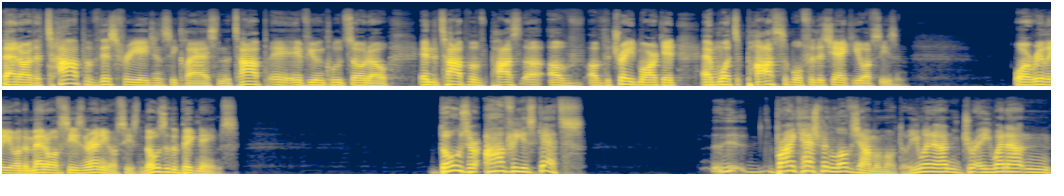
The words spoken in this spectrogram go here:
that are the top of this free agency class, and the top, if you include Soto, in the top of pos- uh, of of the trade market and what's possible for this Yankee offseason. or really, or the Met offseason or any offseason. Those are the big names. Those are obvious gets. Brian Cashman loves Yamamoto. He went out and he went out and,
